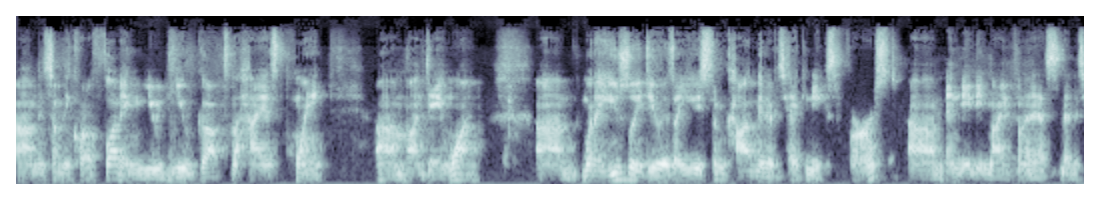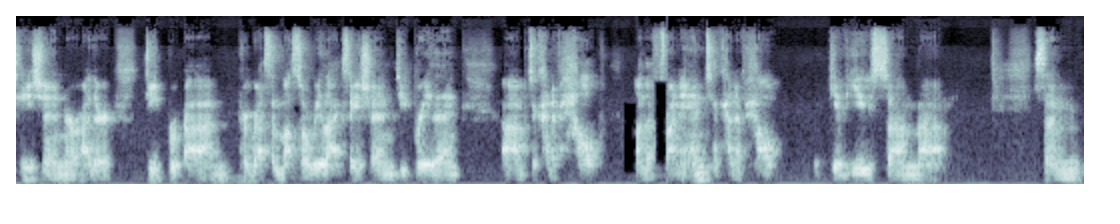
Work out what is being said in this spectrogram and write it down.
um, in something called flooding, you you go up to the highest point um, on day one. Um, what I usually do is I use some cognitive techniques first, um, and maybe mindfulness, meditation, or other deep um, progressive muscle relaxation, deep breathing, um, to kind of help on the front end to kind of help give you some uh, some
